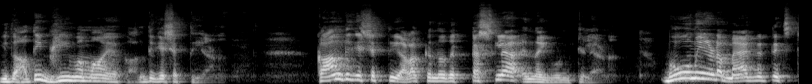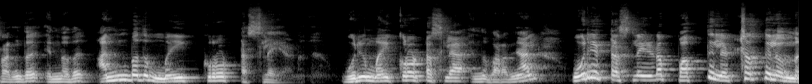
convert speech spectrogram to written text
ഇത് അതിഭീമമായ കാന്തിക ശക്തിയാണ് കാന്തിക ശക്തി അളക്കുന്നത് ടെസ്ല എന്ന യൂണിറ്റിലാണ്. ഭൂമിയുടെ മാഗ്നറ്റിക് സ്ട്രെങ്ത് എന്നത് അൻപത് മൈക്രോ ടെസ്ലയാണ്. ഒരു മൈക്രോ ടെസ്ല എന്ന് പറഞ്ഞാൽ ഒരു ടെസ്ലയുടെ പത്ത് ലക്ഷത്തിലൊന്ന്.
